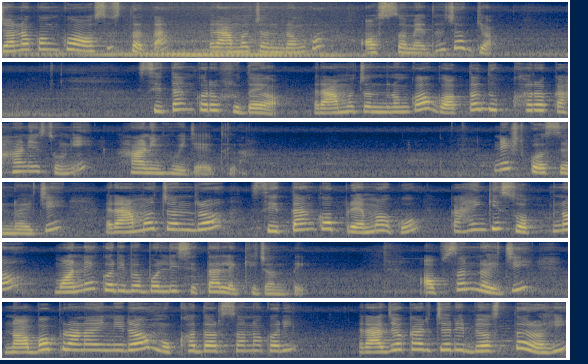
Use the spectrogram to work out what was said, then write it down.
ଜନକଙ୍କ ଅସୁସ୍ଥତା ରାମଚନ୍ଦ୍ରଙ୍କ ଅଶ୍ୱମେଧ ଯଜ୍ଞ। ସୀତାଙ୍କର ହୃଦୟ ରାମଚନ୍ଦ୍ରଙ୍କ ଗତ ଦୁଃଖର କାହାଣୀ ଶୁଣି ହାଣି ହୋଇଯାଇଥିଲା ନେକ୍ସଟ କ୍ୱେଶ୍ଚିନ୍ ରହିଛି ରାମଚନ୍ଦ୍ର ସୀତାଙ୍କ ପ୍ରେମକୁ କାହିଁକି ସ୍ୱପ୍ନ ମନେ କରିବେ ବୋଲି ସୀତା ଲେଖିଛନ୍ତି? ଅପସନ୍ ରହିଛି ନବପ୍ରଣୟିନୀର ମୁଖ ଦର୍ଶନ କରି ରାଜକାର୍ଯ୍ୟରେ ବ୍ୟସ୍ତ ରହି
